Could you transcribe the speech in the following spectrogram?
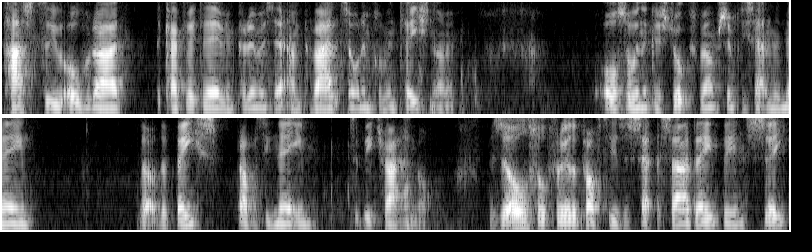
has to override the calculate area and perimeter and provide its own implementation of it. Also in the constructor I'm simply setting the name, the, the base property name to be triangle. There's also three other properties to set the side A, B and C.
